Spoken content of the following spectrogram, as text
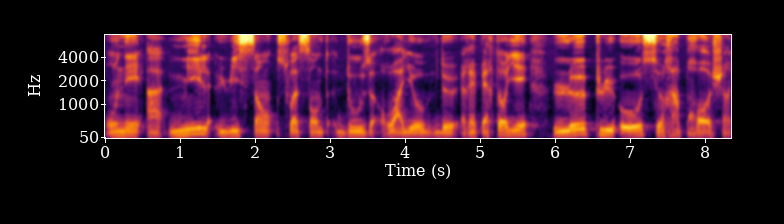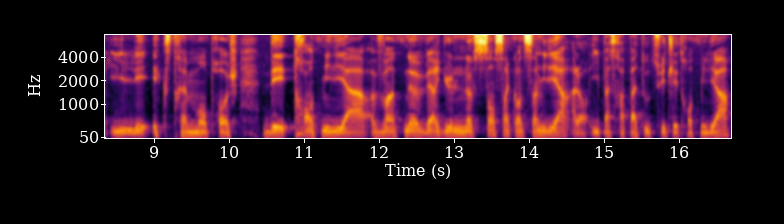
On est à 1872 royaumes de répertoriés. Le plus haut se rapproche, hein. il est extrêmement proche des 30 milliards, 29,955 milliards. Alors, il passera pas tout de suite les 30 milliards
